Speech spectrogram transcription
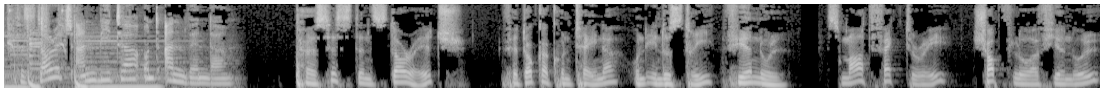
für Storage-Anbieter und Anwender. Persistent Storage für Docker-Container und Industrie 4.0. Smart Factory Shopfloor 4.0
